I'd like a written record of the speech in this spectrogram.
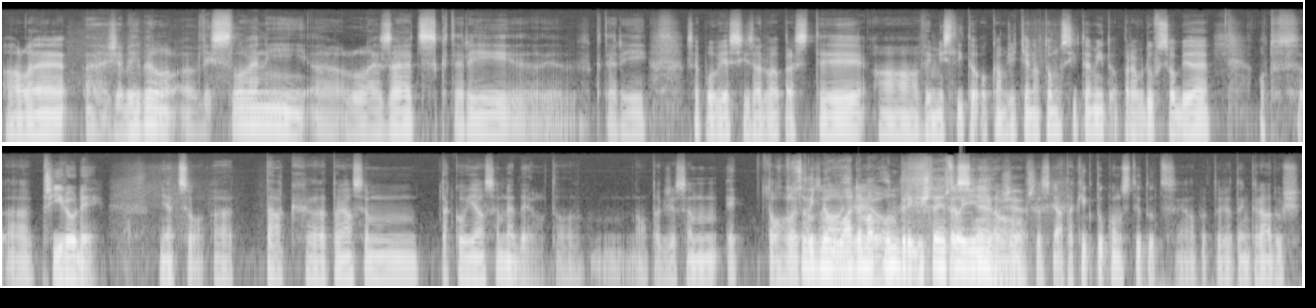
Ale že bych byl vyslovený eh, lezec, který, eh, který se pověsí za dva prsty a vymyslí to okamžitě, na to musíte mít opravdu v sobě od eh, přírody něco. Tak to já jsem, takový já jsem nebyl. To, no, takže jsem i tohle to, co vidíme u Adama Ondry, když to je něco jiného. No, že? Přesně, a taky tu konstituci, jo, protože tenkrát už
